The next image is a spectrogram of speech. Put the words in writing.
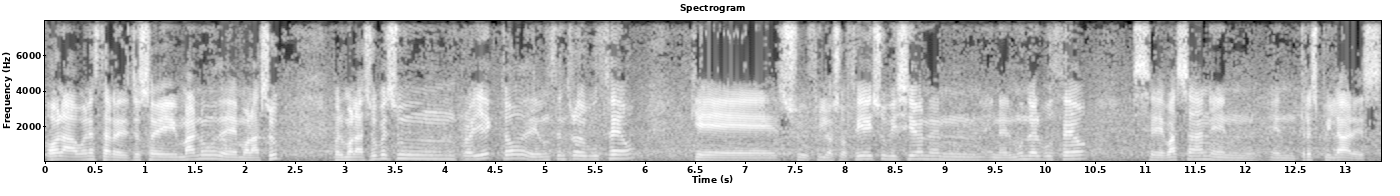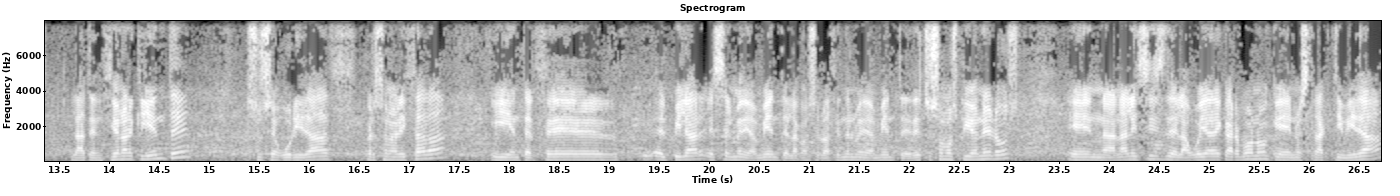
Hola, buenas tardes. Yo soy Manu de Molasub. Pues Molasub es un proyecto de un centro de buceo que su filosofía y su visión en, el mundo del buceo se basan en, en tres pilares. La atención al cliente, su seguridad personalizada y en tercer el pilar es el medio ambiente, la conservación del medio ambiente. De hecho, somos pioneros en análisis de la huella de carbono que nuestra actividad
